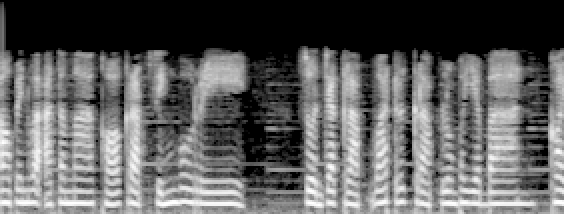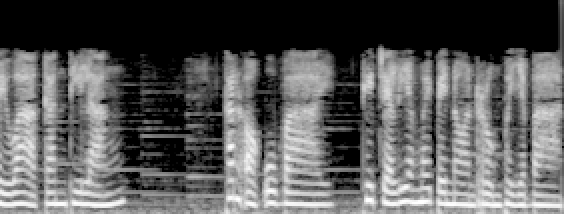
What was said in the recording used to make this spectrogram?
เอาเป็นว่าอาตมาขอกลับสิงห์บุรี ส่วนจะกลับวัดหรือกลับโรงพยาบาลค่อยว่ากันทีหลัง ท่านออกอุบายที่จะเลี่ยงไม่ไปนอนโรงพยาบาล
